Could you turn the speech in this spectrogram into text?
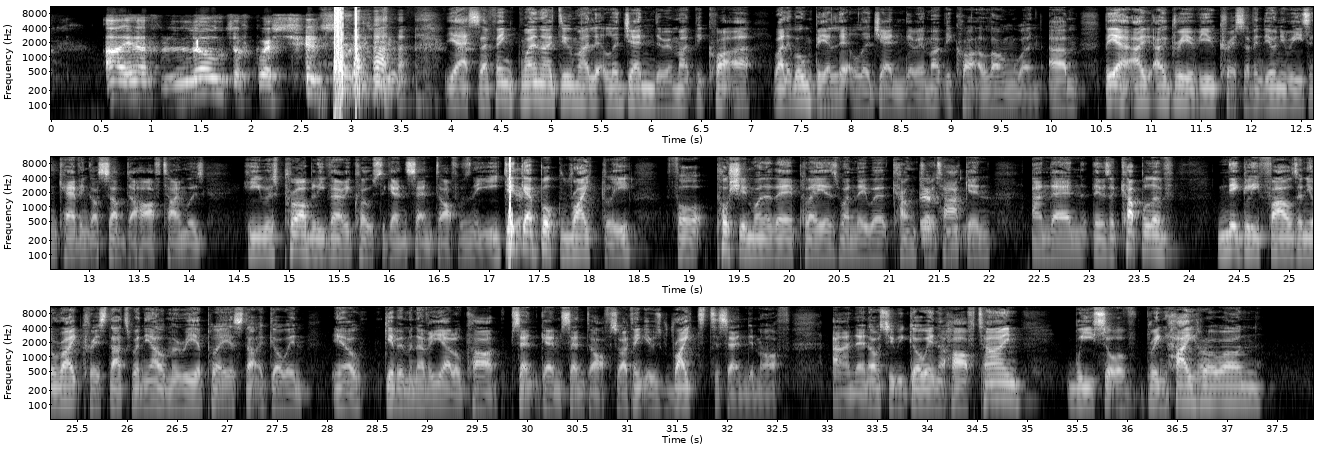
I have loads of questions for you. yes, I think when I do my little agenda, it might be quite a well. It won't be a little agenda. It might be quite a long one. Um, but yeah, I, I agree with you, Chris. I think the only reason Kevin got subbed at half time was he was probably very close to getting sent off, wasn't he? He did get booked rightly for pushing one of their players when they were counter attacking, and then there was a couple of niggly fouls. And you're right, Chris. That's when the Almeria players started going. You know, give him another yellow card, sent get him sent off. So I think it was right to send him off. And then obviously we go in at half time. We sort of bring Jairo on,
